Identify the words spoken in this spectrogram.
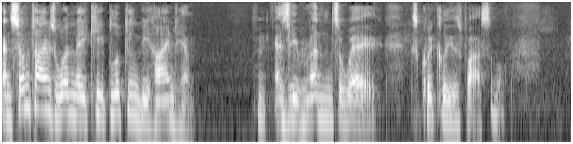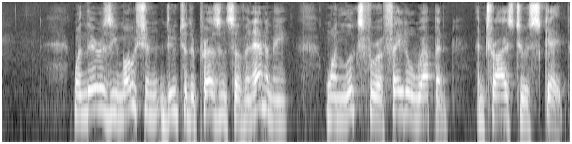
and sometimes one may keep looking behind him as he runs away as quickly as possible. When there is emotion due to the presence of an enemy, one looks for a fatal weapon and tries to escape.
